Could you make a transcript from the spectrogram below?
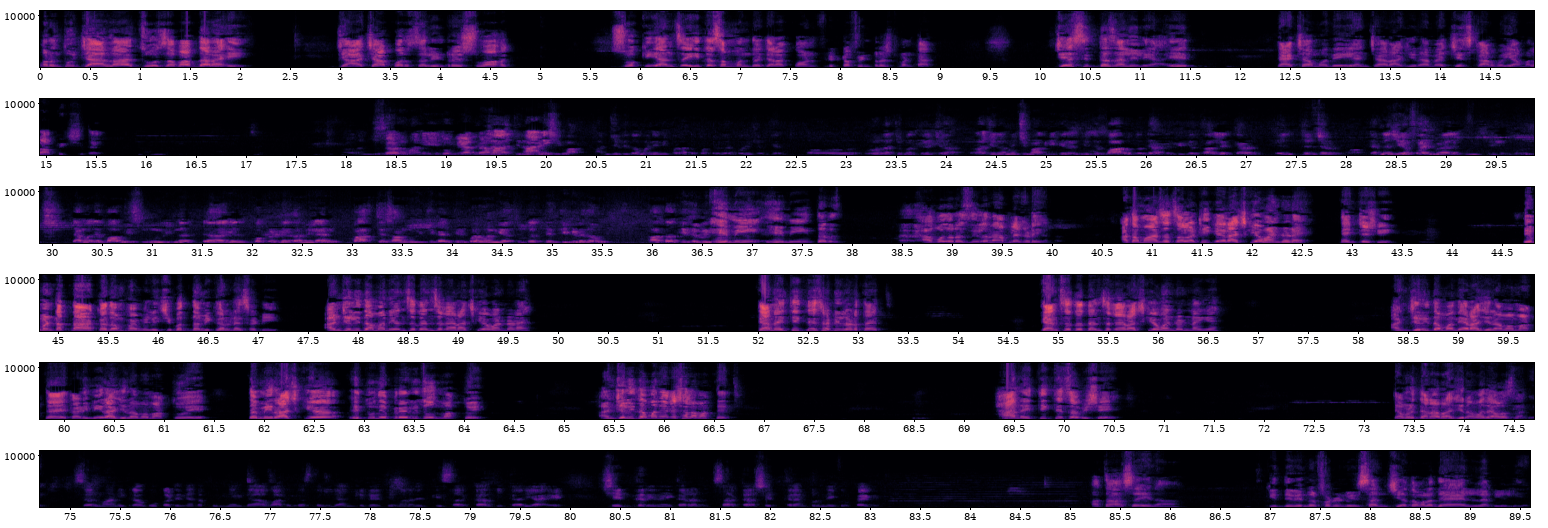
परंतु ज्याला जो जबाबदार आहे ज्याच्या पर्सनल इंटरेस्ट स्व स्वकीयांचे हितसंबंध ज्याला कॉन्फ्लिक्ट ऑफ इंटरेस्ट म्हणतात जे सिद्ध झालेले आहेत त्याच्यामध्ये यांच्या राजीनाम्याचीच कारवाई आम्हाला अपेक्षित आहे. सर तुम्ही आता माणिक- अंजली दमन यांनी पण आता पत्रकार परिषद घेत अं, गृहराज्यमंत्र्यांच्या राजीनाम्याची मागणी केली आणि जिथे बार होतं ते आता तिथे चाललेत कारण त्यां- त्यांच्या त्यांना जी एफ आय आर मिळाली पोलीस स्टेशनकडून त्यामध्ये बावीस मुलींना त्या पकडण्यात आलेले आणि पाच ते सहा मुलीची काहीतरी परवानगी असते तर ते तिकडे जाऊन आता ती सगळी हे मी हे मी तर अगोदरच दिलं ना आपल्याकडे. आता माझं चला ठीक आहे राजकीय भांडण आहे त्यांच्याशी. ते म्हणतात ना कदम फॅमिलीची बदनामी करण्यासाठी. अंजली दामानी यांचं त्यांचं काय राजकीय भांडण आहे? त्या नैतिकतेसाठी लढतायत. त्यांचं तर त्यांचं काय राजकीय भांडण नाहीये. अंजली दमाने राजीनामा मागतायत आणि मी राजीनामा मागतोय तर मी राजकीय हेतूने प्रेरित होऊन मागतोय. अंजली दमाने कशाला मागतायत? हा नैतिकतेचा विषय त्यामुळे त्यांना राजीनामा द्यावाच लागेल. सर माणिकराव कोकाटेने आता पुन्हा एकदा वादग्रस्त विधान केलंय. ते म्हणाले की सरकार भिकारी आहे शेतकरी नाही कारण सरकार शेतकऱ्यांकडून एक रुपया घेत. आता असं आहे ना की देवेंद्र फडणवीसांची आता मला द्यायला लागलेली आहे.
